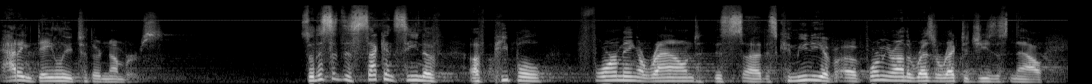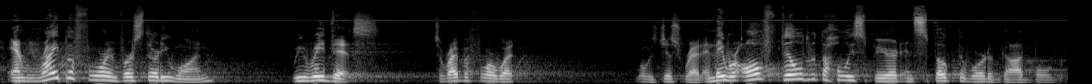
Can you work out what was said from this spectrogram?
adding daily to their numbers. So, this is the second scene of, of people forming around this, uh, this community of, of forming around the resurrected Jesus now. And right before, in verse 31, we read this. So, right before what, what was just read. And they were all filled with the Holy Spirit and spoke the word of God boldly.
